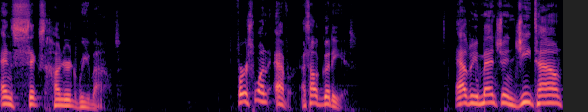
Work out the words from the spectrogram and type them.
and 600 rebounds. First one ever. That's how good he is. As we mentioned, G Town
